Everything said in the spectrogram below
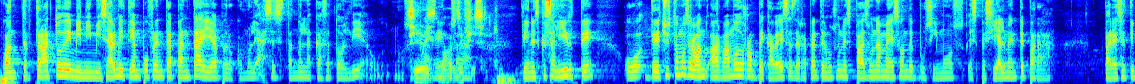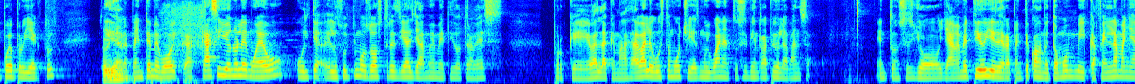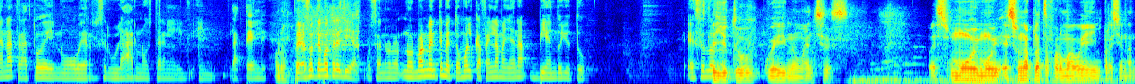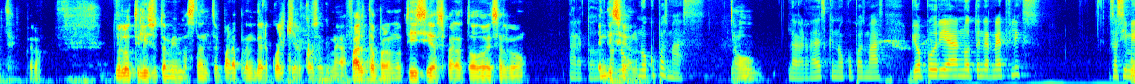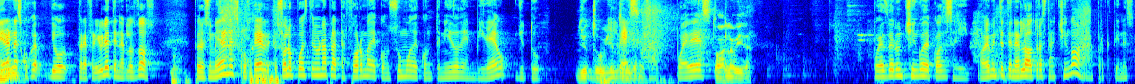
cuando trato de minimizar mi tiempo frente a pantalla, pero ¿cómo le haces estando en la casa todo el día? No sí, es, no, es difícil. Tienes que salirte. O, de hecho, estamos armando, armamos rompecabezas. De repente tenemos un espacio, una mesa donde pusimos especialmente para, para ese tipo de proyectos. Y de repente me voy, casi yo no le muevo. En los últimos dos, tres días ya me he metido otra vez. Porque Eva es la que más. A Eva le gusta mucho y es muy buena, entonces bien rápido le avanza. Entonces yo ya me he metido y de repente cuando me tomo mi café en la mañana trato de no ver celular, no estar en, la tele. Pero eso tengo tres días. O sea, normalmente me tomo el café en la mañana viendo YouTube. Eso es lo De YouTube, güey, no manches. Es muy, muy, es una plataforma, güey, impresionante. Pero yo lo utilizo también bastante para aprender cualquier cosa que me haga falta, para noticias, para todo. Es algo... Para todo. Bendición. no ocupas más. No. La verdad es que no ocupas más. Yo podría no tener Netflix. O sea, si me dieran a escoger, digo, preferible tener los dos. Pero si me dieran a escoger que solo puedes tener una plataforma de consumo de contenido de en video, YouTube. YouTube, YouTube. puedes. Toda la vida. Puedes ver un chingo de cosas ahí. Obviamente tener la otra está chingona, porque tienes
